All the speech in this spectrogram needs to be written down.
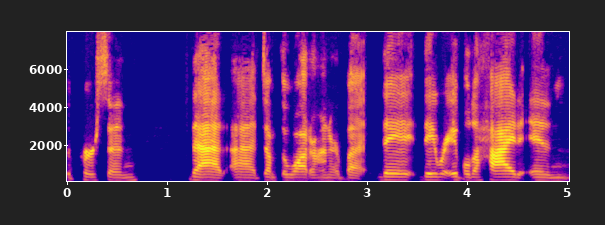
the person that uh, dumped the water on her. But they they were able to hide in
